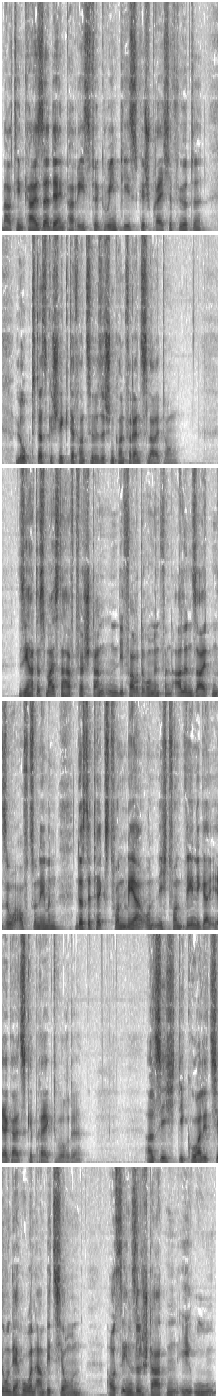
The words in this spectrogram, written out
Martin Kaiser, der in Paris für Greenpeace Gespräche führte, lobt das Geschick der französischen Konferenzleitung. Sie hat es meisterhaft verstanden, die Forderungen von allen Seiten so aufzunehmen, dass der Text von mehr und nicht von weniger Ehrgeiz geprägt wurde. Als sich die Koalition der hohen Ambition aus Inselstaaten, EU,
